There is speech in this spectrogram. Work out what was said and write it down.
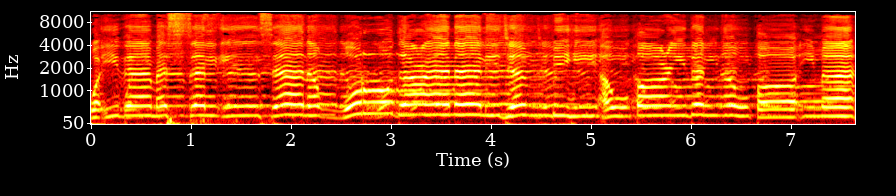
وإذا مس الإنسان الضر دعانا لجنبه أو قاعدا أو قائما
